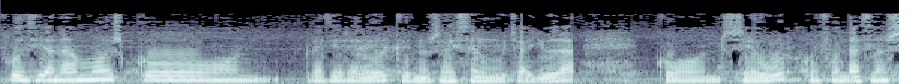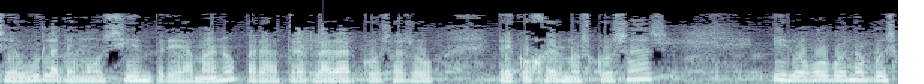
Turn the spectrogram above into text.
Funcionamos con, gracias a Dios, que nos ha hecho mucha ayuda, con Seur, con Fundación Seur, la tenemos siempre a mano para trasladar cosas o recogernos cosas. Y luego, bueno, pues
